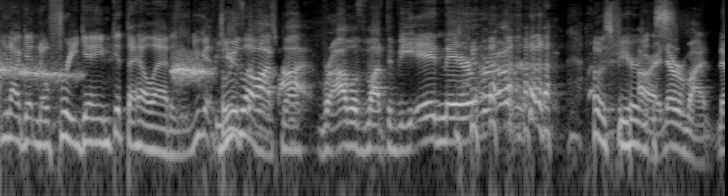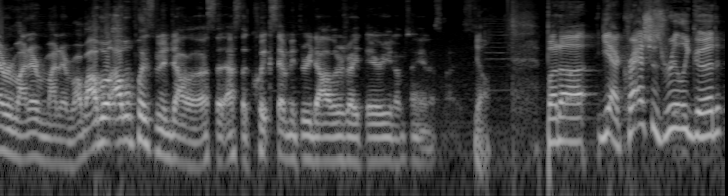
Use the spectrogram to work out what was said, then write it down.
You're not getting no free game. Get the hell out of here. You get three You levels, bro. I, bro, I was about to be in there, bro. I was furious. All right, never mind, never mind, never mind, never mind. I will, I will play some Ninjala. That's a, that's a quick seventy three dollars right there. You know what I'm saying? That's nice. Yeah. But uh yeah, Crash is really good.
